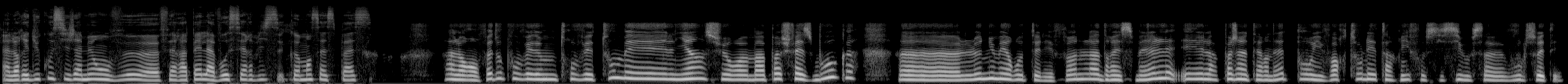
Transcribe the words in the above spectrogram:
Alors et du coup, si jamais on veut faire appel à vos services, comment ça se passe? Alors en fait, vous pouvez me trouver tous mes liens sur euh, ma page Facebook, euh, le numéro de téléphone, l'adresse mail et la page internet pour y voir tous les tarifs aussi si vous, vous le souhaitez.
